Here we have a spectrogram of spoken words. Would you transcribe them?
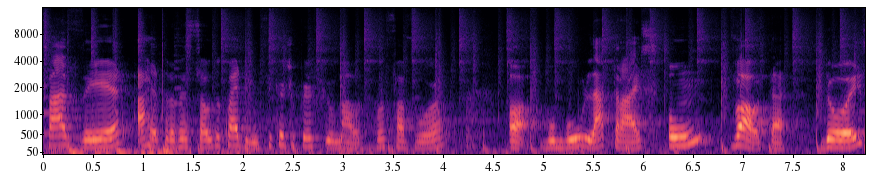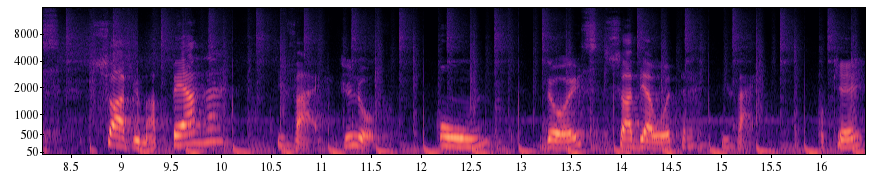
fazer a retroversão do quadril. Fica de perfil, Mauro, por favor. Ó, bumbum lá atrás. Um, volta. Dois, sobe uma perna e vai. De novo. Um, dois, sobe a outra e vai, ok?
